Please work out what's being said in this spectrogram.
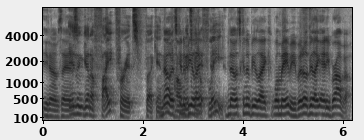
you know what I'm saying? isn't gonna fight for its fucking no, it's home. gonna be gonna like flee. No, it's gonna be like well, maybe, but it'll be like Eddie Bravo.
